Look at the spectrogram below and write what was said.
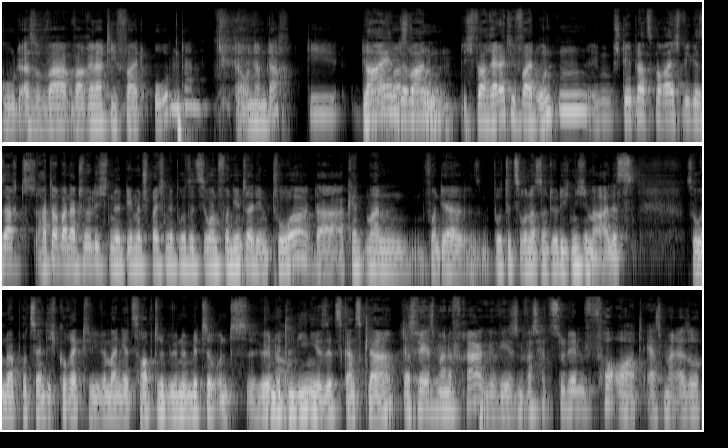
Gut, also war, war relativ weit oben dann, da unterm Dach, die, die Nein, wir waren, unten? ich war relativ weit unten im Stehplatzbereich, wie gesagt, hatte aber natürlich eine dementsprechende Position von hinter dem Tor. Da erkennt man von der Position das natürlich nicht immer alles so hundertprozentig korrekt, wie wenn man jetzt Haupttribüne, Mitte und Höhe genau. Mittellinie sitzt, ganz klar. Das wäre jetzt mal eine Frage gewesen. Was hattest du denn vor Ort erstmal? Also,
